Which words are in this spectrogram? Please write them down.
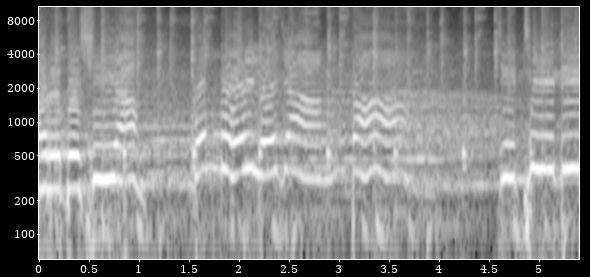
পরদেশিয়া বন্ধু হইলে জানতা চিঠি দিয়ে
